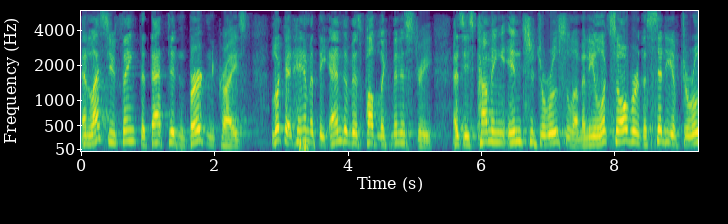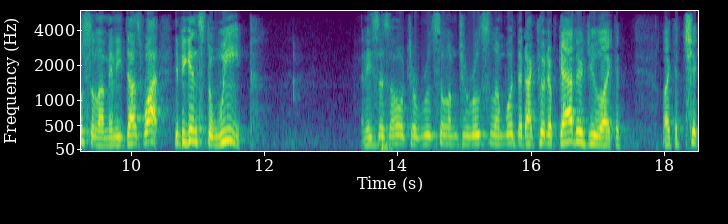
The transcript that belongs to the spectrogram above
unless you think that that didn't burden Christ, look at him at the end of his public ministry as he's coming into Jerusalem and he looks over the city of Jerusalem and he does what? He begins to weep. And he says, Oh, Jerusalem, Jerusalem, would that I could have gathered you like a, like a chick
